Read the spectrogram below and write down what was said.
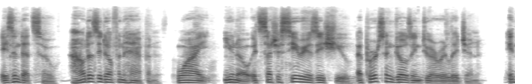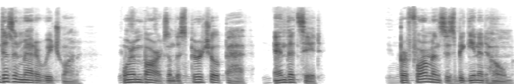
Isn't that so? How does it often happen? Why, you know, it's such a serious issue. A person goes into a religion, it doesn't matter which one, or embarks on the spiritual path, and that's it. Performances begin at home.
